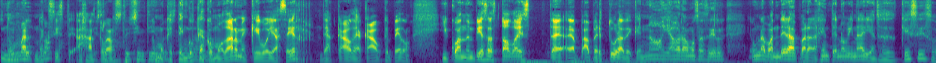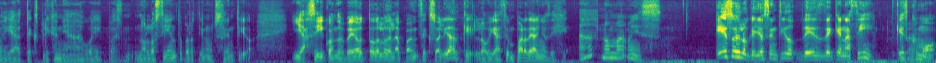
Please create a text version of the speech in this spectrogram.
estoy no, mal. no No, existe. Ajá, Esto que claro. estoy sintiendo Como que tengo que mal. acomodarme, ¿qué voy a hacer? ¿De acá o de acá o qué pedo? Y cuando empiezas toda esta apertura de que no, y ahora vamos a hacer una bandera para la gente no binaria, entonces, ¿qué es eso? Y ya te explican, ya, güey, pues no lo siento, pero tiene mucho sentido. Y así, cuando veo todo lo de la pansexualidad, que lo vi hace un par de años, dije, ah, no mames. Eso es lo que yo he sentido desde que nací, que es Claro. como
